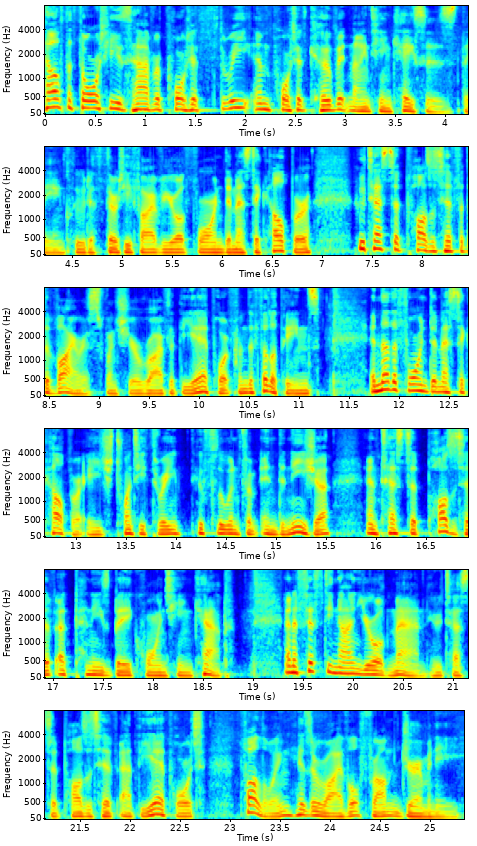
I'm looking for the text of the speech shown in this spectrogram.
Health authorities have reported three imported COVID 19 cases. They include a 35 year old foreign domestic helper who tested positive for the virus when she arrived at the airport from the Philippines, another foreign domestic helper aged 23 who flew in from Indonesia and tested positive at Penny's Bay quarantine camp, and a 59 year old man who tested positive at the airport following his arrival from Germany.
